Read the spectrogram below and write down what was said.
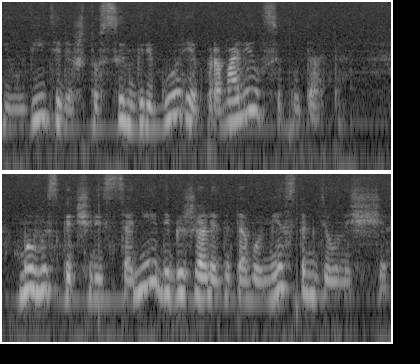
и увидели, что сын Григория провалился куда-то. Мы выскочили из саней и добежали до того места, где он исчез.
